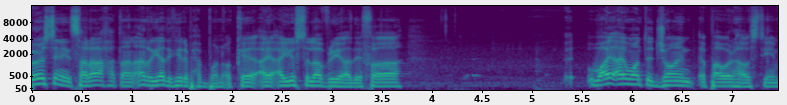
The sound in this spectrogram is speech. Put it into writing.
personally صراحة أنا الرياضي كثير بحبهم أوكي I, I used to love رياضي ف why I want to join a powerhouse team?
